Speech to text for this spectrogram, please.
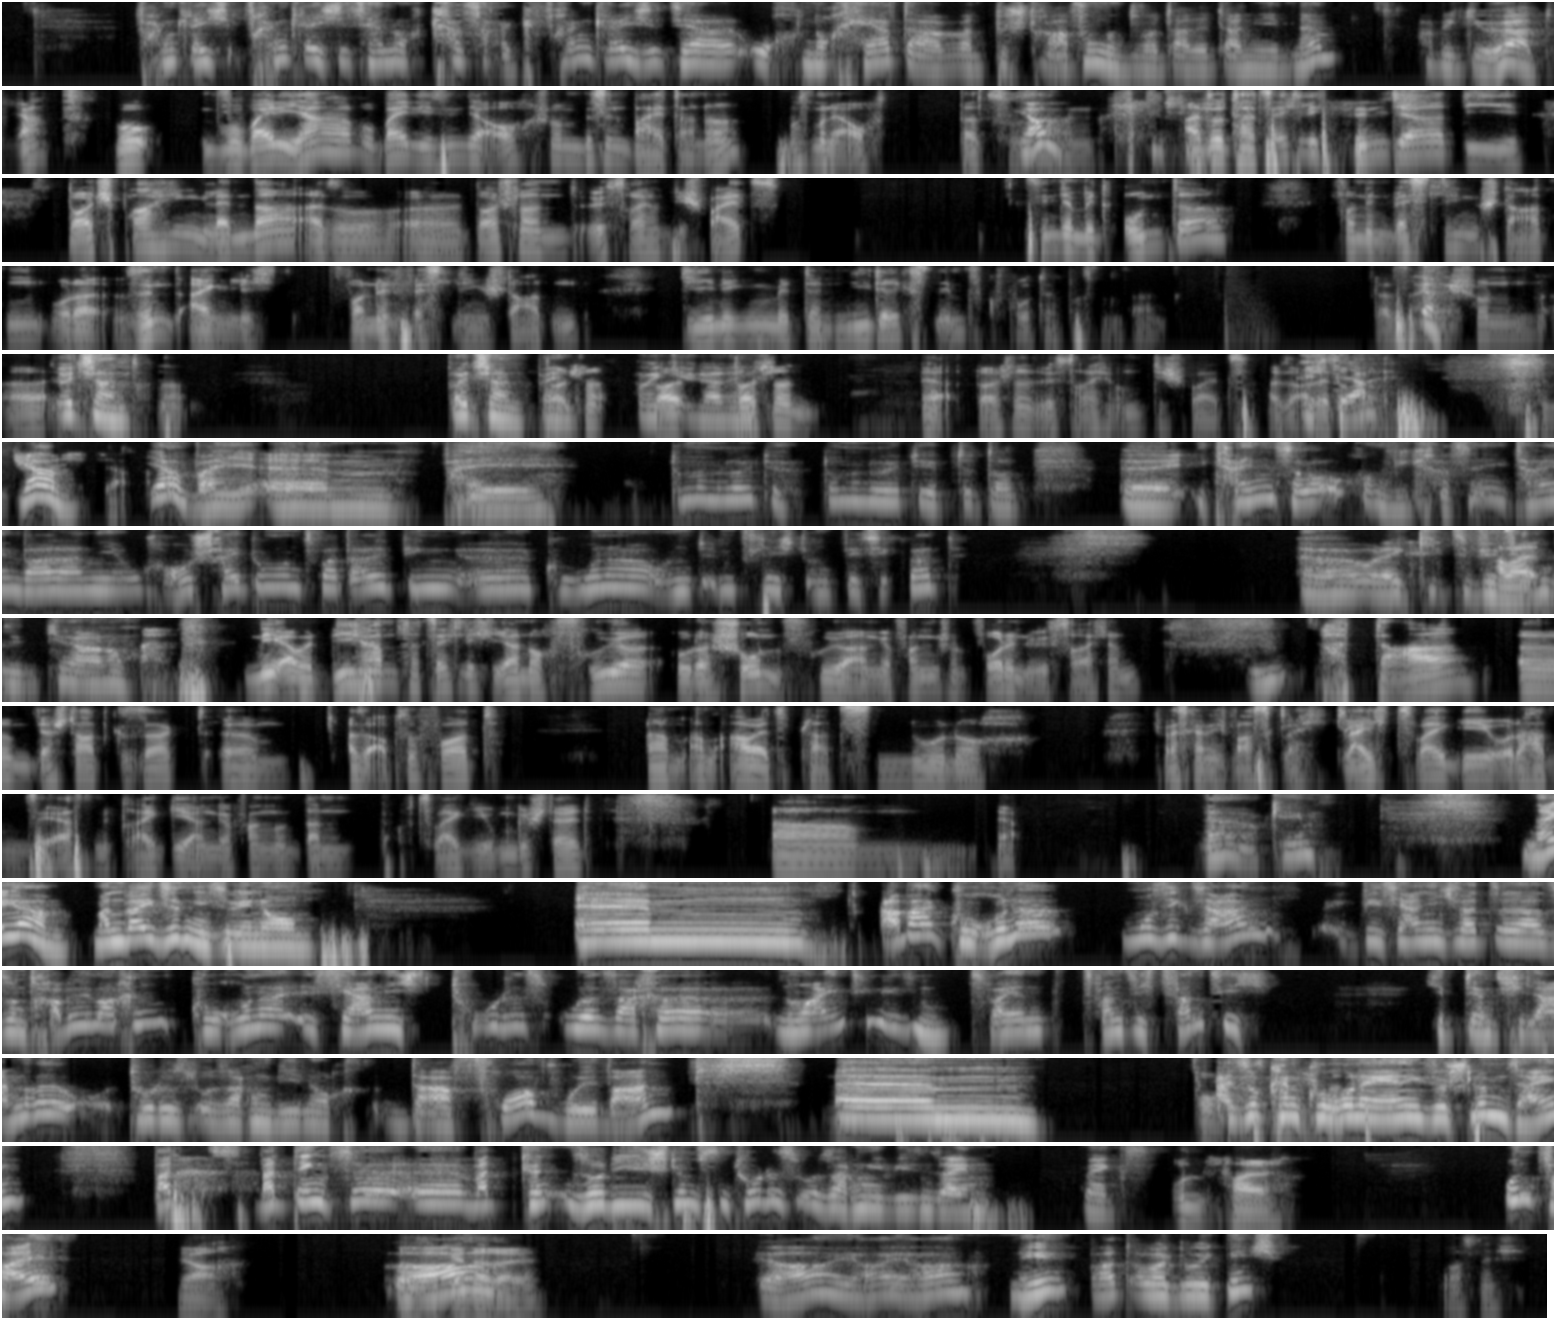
Frankreich, Frankreich ist ja noch krasser. Frankreich ist ja auch noch härter, was Bestrafung und so was alles angeht, ne? Habe ich gehört. Ja, wo, wobei die, ja, wobei die sind ja auch schon ein bisschen weiter, ne? Muss man ja auch dazu ja. sagen. Also tatsächlich sind ja die deutschsprachigen Länder, also äh, Deutschland, Österreich und die Schweiz, sind ja mitunter von den westlichen Staaten oder sind eigentlich von den westlichen Staaten diejenigen mit der niedrigsten Impfquote, muss man sagen. Das ist ja. eigentlich schon äh, Deutschland. Ne? Deutschland. Deutschland, Deutschland, Deutschland, ja, Deutschland, Österreich und die Schweiz. Also alle Echt, drei. Ja? Ja, ja. ja, weil, ähm, weil dumme Leute, dumme Leute gibt es dort. Äh, Italien ist aber auch irgendwie krass. Ne? Italien war dann ja auch Ausschreitungen und so was, alles wegen äh, Corona und Impfpflicht und weiß ich was. Äh, oder ich kriege zu viel aber, Fernsehen, keine Ahnung. Nee, aber die haben tatsächlich ja noch früher oder schon früher angefangen, schon vor den Österreichern. Mhm. Hat da ähm, der Staat gesagt, ähm, also ab sofort ähm, am Arbeitsplatz nur noch, ich weiß gar nicht, was gleich, gleich 2G oder hatten sie erst mit 3G angefangen und dann auf 2G umgestellt. Ähm, ja. Ja, okay. Naja, man weiß es nicht so genau. Ähm, aber Corona, muss ich sagen, ich weiß ja nicht, was da so ein Trouble machen. Corona ist ja nicht Todesursache Nummer eins gewesen. 2020 gibt ganz viele andere Todesursachen, die noch davor wohl waren. Ähm, oh, also kann Corona ja nicht so schlimm sein. Was, was denkst du, äh, was könnten so die schlimmsten Todesursachen gewesen sein, Max? Unfall. Unfall? Ja. Also ja. generell. Ja, ja, ja. Nee, war aber glaube ich nicht. Was nicht.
